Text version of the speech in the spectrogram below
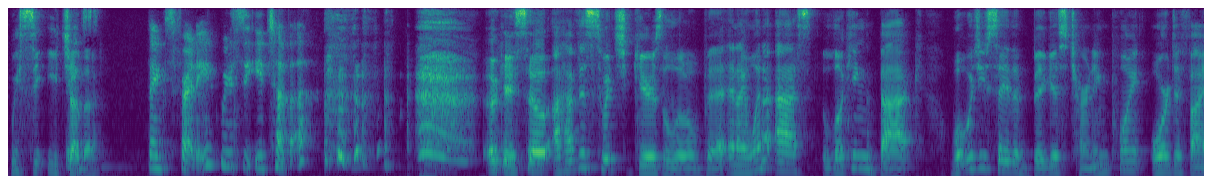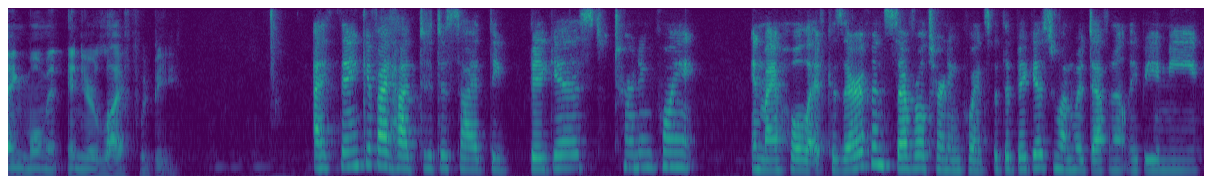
We see each Thanks. other. Thanks, Freddie. We see each other. okay, so I have to switch gears a little bit, and I want to ask looking back, what would you say the biggest turning point or defining moment in your life would be? I think if I had to decide the biggest turning point in my whole life, because there have been several turning points, but the biggest one would definitely be me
